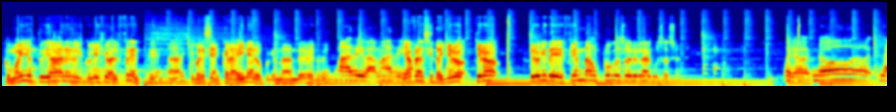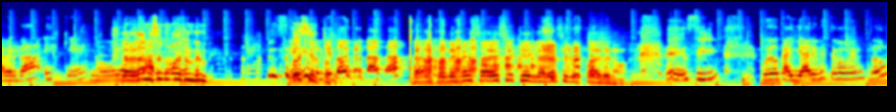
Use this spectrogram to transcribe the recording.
como ellos estudiaban en el colegio al frente, ¿ah? que parecían carabineros porque andaban de verde. Más arriba, más arriba. Ya, Francita, quiero, quiero, quiero que te defiendas un poco sobre la acusación. Bueno, no, la verdad es que no voy a La verdad, no sé cómo defenderme. Sí, es cierto. porque todo es verdad. ¿ah? La mejor defensa es que declararse culpable, no. Eh, sí, puedo callar en este momento.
